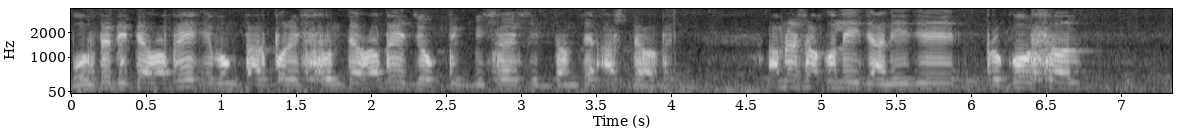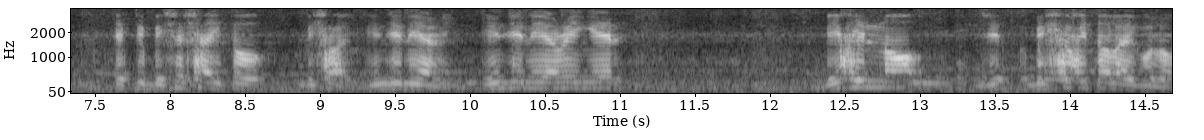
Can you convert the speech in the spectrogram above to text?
বলতে দিতে হবে এবং তারপরে শুনতে হবে, যৌক্তিক বিষয়ে সিদ্ধান্তে আসতে হবে। আমরা সকলেই জানি যে প্রকৌশল একটি বিশেষায়িত বিষয়, ইঞ্জিনিয়ারিং। ইঞ্জিনিয়ারিংয়ের বিভিন্ন বিশ্ববিদ্যালয়গুলো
